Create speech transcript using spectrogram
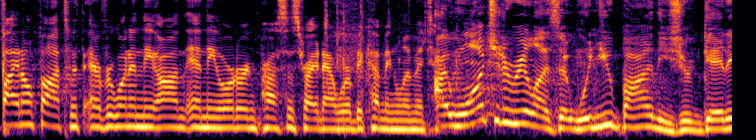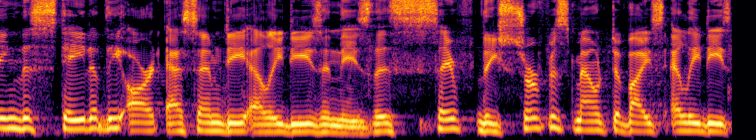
final thoughts with everyone in the on in the ordering process right now. We're becoming limited. I want you to realize that when you buy these, you're getting the state-of-the-art SMD LEDs in these, the, surf, the surface mount device LEDs.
